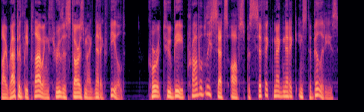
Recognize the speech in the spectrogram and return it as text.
By rapidly plowing through the star's magnetic field, CoRoT-2b probably sets off specific magnetic instabilities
